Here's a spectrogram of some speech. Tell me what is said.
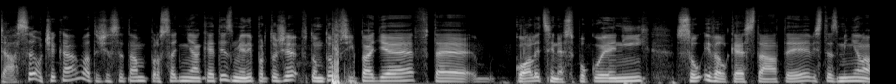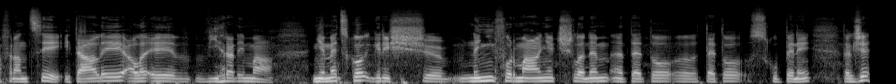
Dá se očekávat, že se tam prosadí nějaké ty změny, protože v tomto případě v té koalici nespokojených jsou i velké státy. Vy jste zmínila Francii, Itálii, ale i výhrady má Německo, když eh, není formálně členem eh, této, eh, této skupiny. Takže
